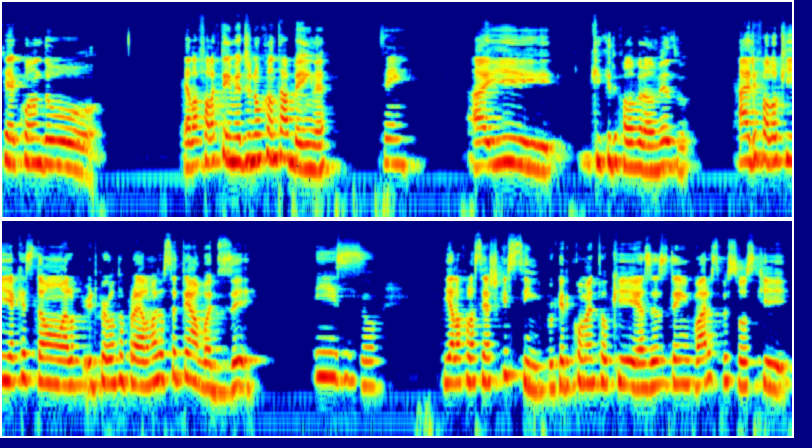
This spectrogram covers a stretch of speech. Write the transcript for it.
que é quando ela fala que tem medo de não cantar bem, né? Sim. Aí, o que, que ele falou pra ela mesmo? Ah, ele falou que a questão, ela, ele pergunta pra ela, mas você tem algo a dizer? Isso. E ela fala assim, acho que sim, porque ele comentou que às vezes tem várias pessoas que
